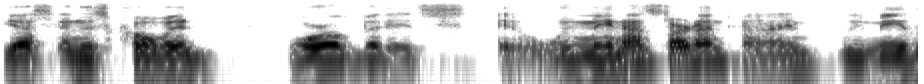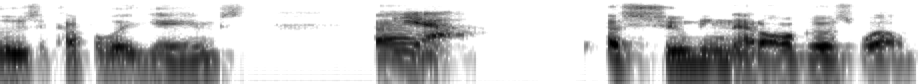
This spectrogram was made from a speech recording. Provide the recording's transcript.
yes in this COVID world, but it's it, we may not start on time. We may lose a couple of games. Um, yeah. Assuming that all goes well,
